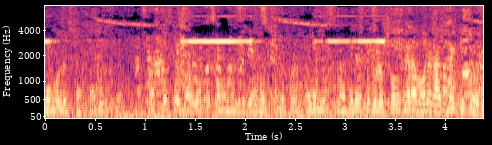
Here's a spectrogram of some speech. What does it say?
কে বলেছে আপনাদেরকে প্রত্যেকটা জায়গাতে দেওয়া হচ্ছে। প্যারামিস নাহির এতগুলো সংখ্যারা মনে রাখবে কি করে?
